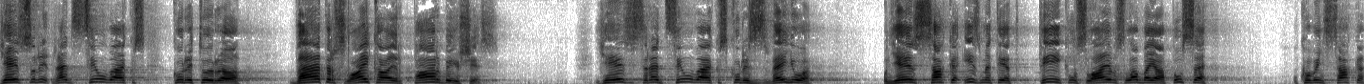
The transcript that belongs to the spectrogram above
Jēzus redz cilvēkus, kuri tur uh, vētras laikā ir pārbijušies. Jēzus redz cilvēkus, kuri zvejo, un Jēzus saka, izmetiet tīklus laivas labajā pusē. Un ko viņš saka?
